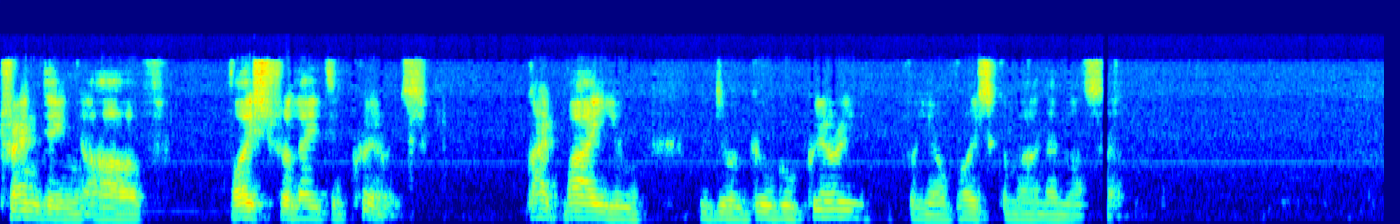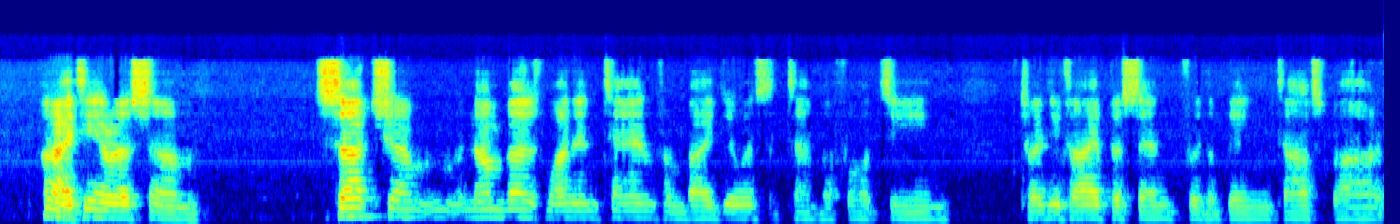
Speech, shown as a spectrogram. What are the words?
trending of voice-related queries. Like why you do a Google query for your voice command, I'm not certain. All right, here are some search um, numbers, 1 in 10 from Baidu in September 14, 25% for the Bing taskbar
